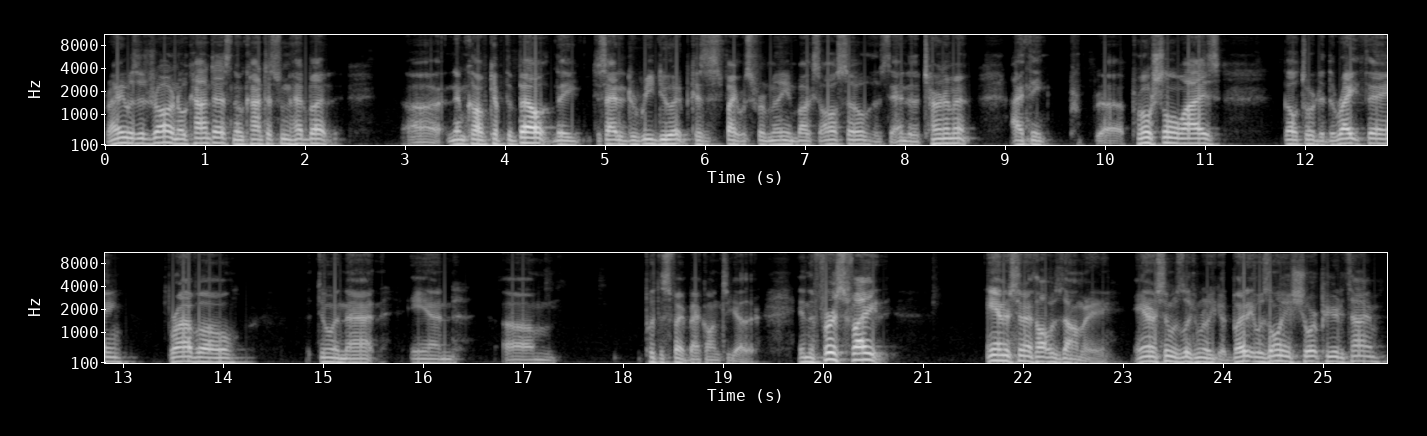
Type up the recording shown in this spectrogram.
right? It was a draw or no contest, no contest from the headbutt. Uh, Nemkov kept the belt. They decided to redo it because this fight was for a million bucks. Also, it was the end of the tournament. I think uh, promotional wise, Bellator did the right thing. Bravo, doing that and um, put this fight back on together. In the first fight, Anderson I thought was dominating. Anderson was looking really good, but it was only a short period of time.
